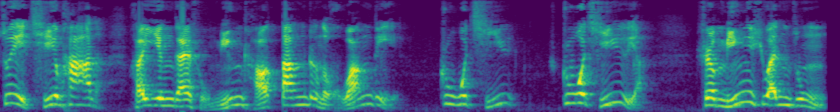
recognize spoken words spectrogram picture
最奇葩的，还应该属明朝当政的皇帝朱祁钰。朱祁钰呀，是明宣宗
